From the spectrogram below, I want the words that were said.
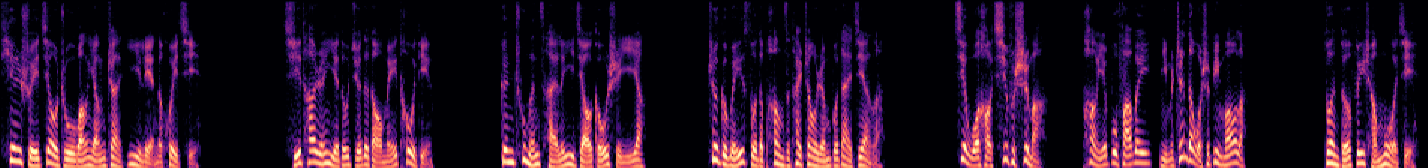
天水教主王阳战一脸的晦气，其他人也都觉得倒霉透顶，跟出门踩了一脚狗屎一样。这个猥琐的胖子太招人不待见了，见我好欺负是吗？胖爷不发威，你们真当我是病猫了？段德非常墨迹，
